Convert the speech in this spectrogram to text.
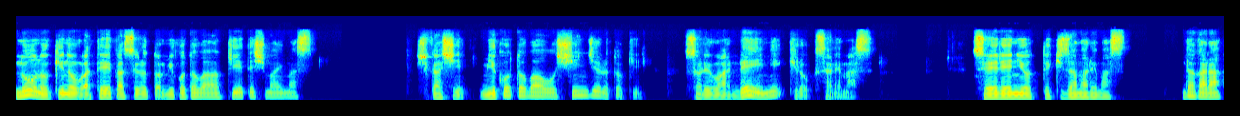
脳の機能が低下すると御言葉は消えてしまいます。しかし、御言葉を信じるとき、それは霊に記録されます。精霊によって刻まれます。だから、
